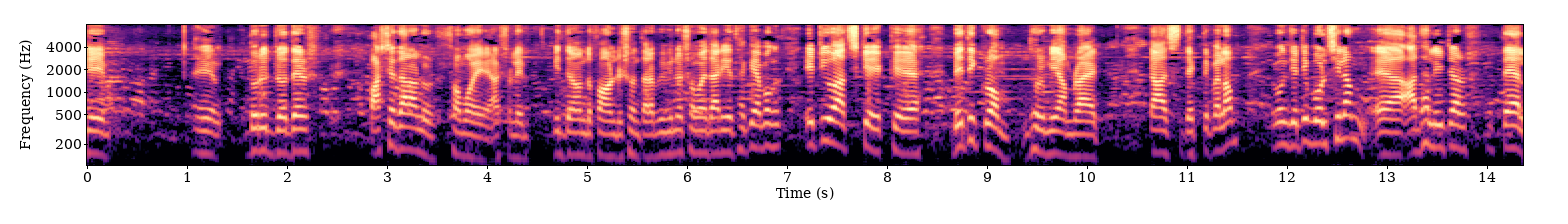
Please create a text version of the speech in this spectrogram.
যে দরিদ্রদের পাশে দাঁড়ানোর সময়ে আসলে বিদ্যানন্দ ফাউন্ডেশন তারা বিভিন্ন সময় দাঁড়িয়ে থাকে এবং এটিও আজকে এক ব্যতিক্রম ধর্মী আমরা এক কাজ দেখতে পেলাম। এবং যেটি বলছিলাম আধা লিটার তেল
